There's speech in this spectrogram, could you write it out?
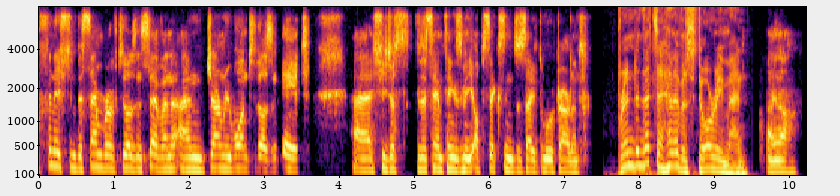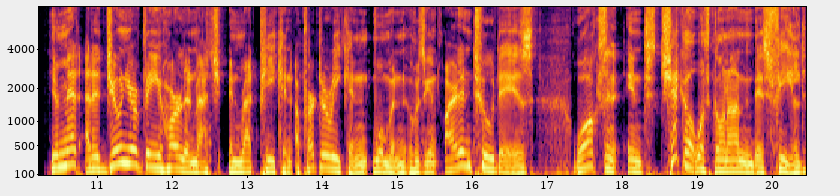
finished in December of 2007, and January 1, 2008, uh, she just did the same thing as me, up six, and decided to move to Ireland. Brendan, that's a hell of a story, man. I know. You met at a junior B hurling match in Rathpeacon, a Puerto Rican woman who's in Ireland two days walks in, in to check out what's going on in this field,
